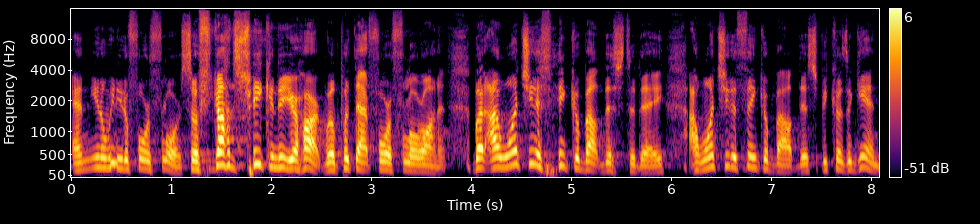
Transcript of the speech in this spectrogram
and you know we need a fourth floor. So if God's speaking to your heart, we'll put that fourth floor on it. But I want you to think about this today. I want you to think about this because again,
